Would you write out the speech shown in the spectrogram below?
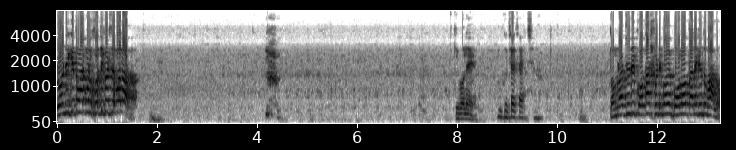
রনি কি তোমার ক্ষতি বলো। কি বলে? বোঝা যাচ্ছে না। তোমরা যদি কথা সঠিকভাবে বলো তাহলে কিন্তু ভালো।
